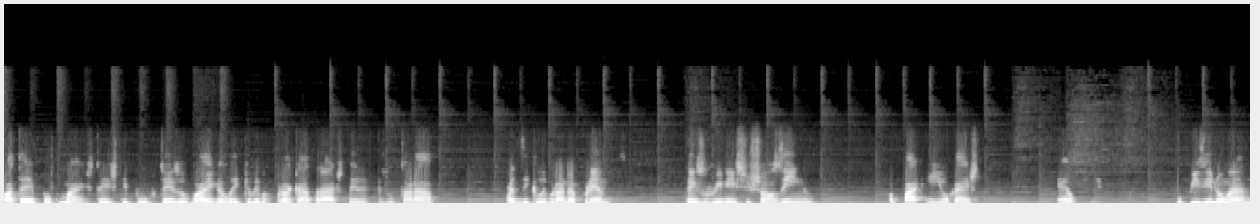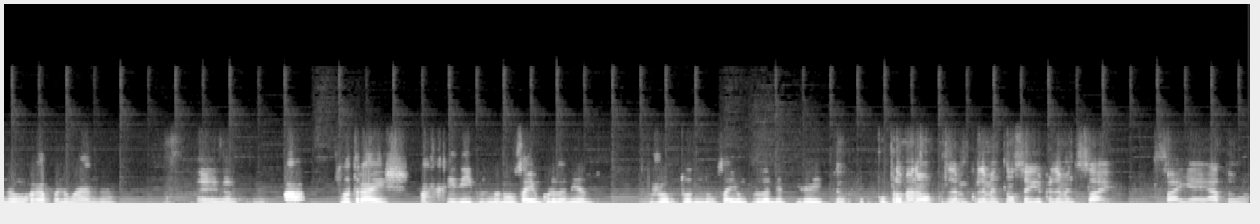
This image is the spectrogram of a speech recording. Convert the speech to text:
Pá, tem pouco mais. Tens tipo, tens o Weigl a equilibrar cá atrás, tens o Tarap a desequilibrar na frente, tens o Vinícius sozinho, opá, e o resto é o que é. O Pizzi não anda, o Rafa não anda, É, exato. os laterais, pá, ridículos, mas não sai um cruzamento. O jogo todo não sai um cruzamento direito. O problema não é o cruzamento, cruzamento não sair, o cruzamento sai. Sai é à toa.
